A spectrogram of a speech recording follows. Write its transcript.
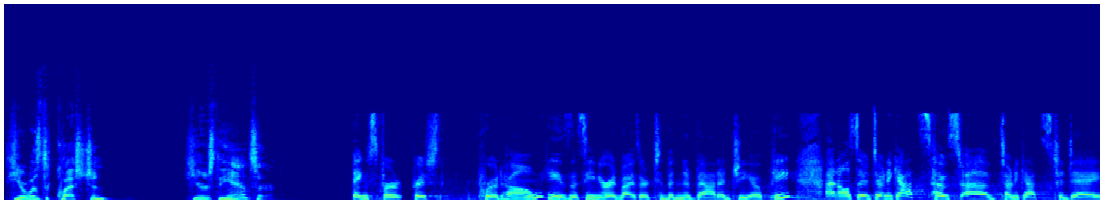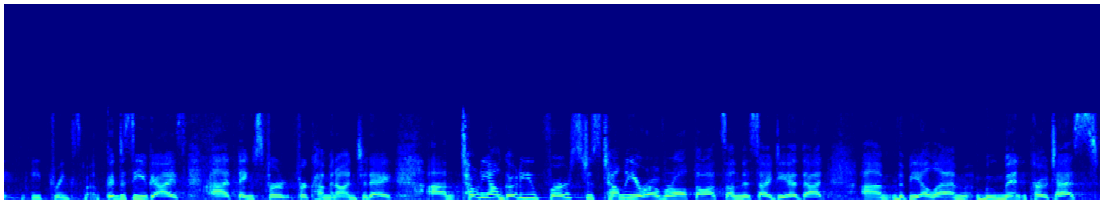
here was the question, here's the answer. Thanks for Chris. Prudhomme. He's a senior advisor to the Nevada GOP. And also Tony Katz, host of Tony Katz Today, Eat, Drink, Smoke. Good to see you guys. Uh, thanks for, for coming on today. Um, Tony, I'll go to you first. Just tell me your overall thoughts on this idea that um, the BLM movement protests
